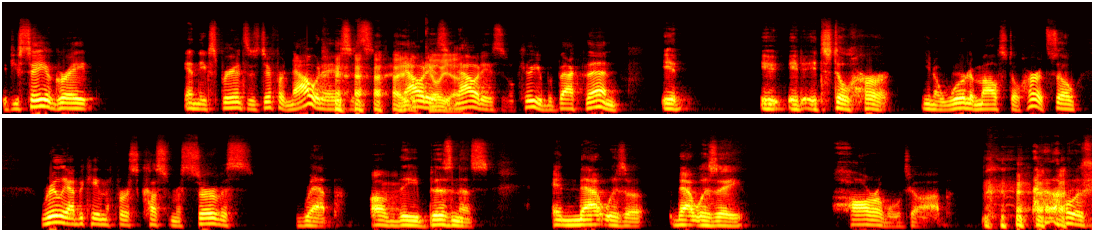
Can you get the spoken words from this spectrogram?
if you say you're great and the experience is different nowadays, it's, nowadays, nowadays it'll kill you. But back then, it, it, it, it still hurt. You know, word of mouth still hurts. So really, I became the first customer service rep of the business, and that was a that was a horrible job. was,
